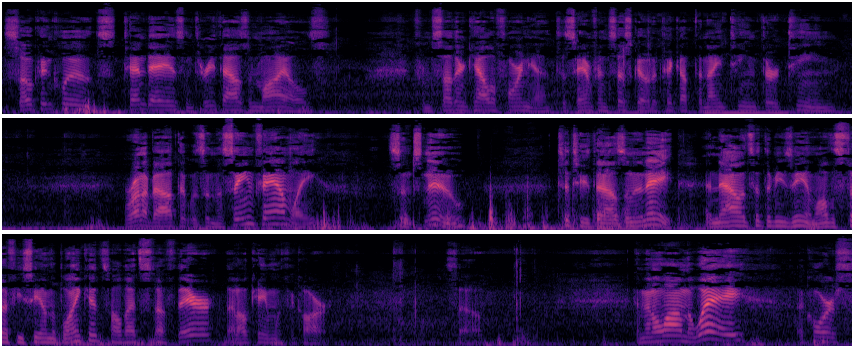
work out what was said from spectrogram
So concludes 10 days and 3,000 miles from Southern California to San Francisco to pick up the 1913 runabout that was in the same family since new to 2008. And now it's at the museum. All the stuff you see on the blankets, all that stuff there, that all came with the car. So, and then along the way, of course,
